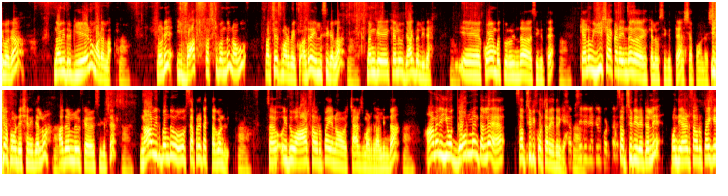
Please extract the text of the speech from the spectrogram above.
ಇವಾಗ ನಾವ್ ಇದ್ರಿಗೆ ಏನು ಮಾಡಲ್ಲ ನೋಡಿ ಈ ಬಾಕ್ಸ್ ಫಸ್ಟ್ ಬಂದು ನಾವು ಪರ್ಚೇಸ್ ಮಾಡಬೇಕು ಅಂದ್ರೆ ಇಲ್ಲಿ ಸಿಗಲ್ಲ. ನಮ್ಗೆ ಕೆಲವು ಜಾಗದಲ್ಲಿ ಇದೆ ಕೊಯಂಬತ್ತೂರಿಂದ ಸಿಗುತ್ತೆ. ಕೆಲವು ಈಶಾ ಕಡೆಯಿಂದ ಕೆಲವು ಸಿಗುತ್ತೆ. ಈಶಾ ಫೌಂಡೇಶನ್ ಈಶಾ ಫೌಂಡೇಶನ್ ಇದೆ ಅಲ್ವಾ? ಅದರಲ್ಲೂ ಕೆಲವು ಸಿಗುತ್ತೆ. ನಾವು ಇದು ಬಂದು ಸಪರೇಟ್ ಆಗಿ ತಗೊಂಡ್ವಿ. ಇದು ಆರ್ ಸಾವಿರ ರೂಪಾಯಿ ಏನೋ ಚಾರ್ಜ್ ಮಾಡಿದ್ರು ಅಲ್ಲಿಂದ. ಆಮೇಲೆ ಇವಾಗ ಗೌರ್ಮೆಂಟ್ ಅಲ್ಲೇ ಸಬ್ಸಿಡಿ ಕೊಡ್ತಾರೆ ಇದ್ರಿಗೆ ಸಬ್ಸಿಡಿ ರೇಟ್ ಅಲ್ಲಿ ಒಂದ್ ಎರಡ್ ಸಾವಿರ ರೂಪಾಯಿಗೆ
